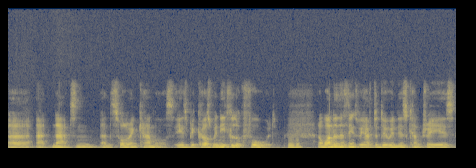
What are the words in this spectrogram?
uh, at gnats and, and swallowing camels is because we need to look forward. Mm-hmm. And one of the things we have to do in this country is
